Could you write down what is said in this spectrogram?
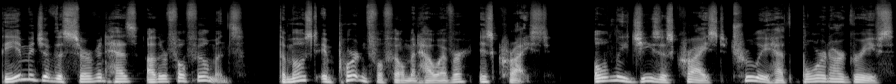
the image of the servant has other fulfillments. The most important fulfillment, however, is Christ. Only Jesus Christ truly hath borne our griefs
